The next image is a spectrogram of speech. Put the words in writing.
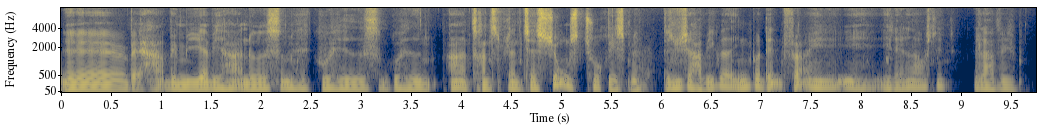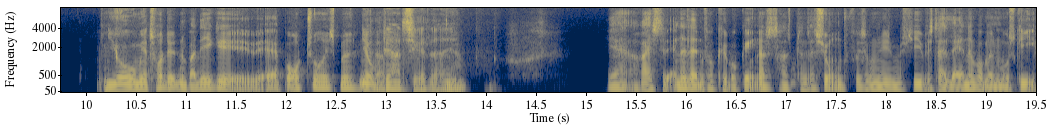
Øh, hvad har vi mere? Vi har noget, som kunne hedde, som kunne hedde ah, transplantationsturisme. Det synes jeg, har vi ikke været inde på den før i, i, i et andet afsnit? Eller har vi? Jo, men jeg tror, det var det ikke øh, abortturisme? Jo, eller? det har det sikkert været, ja. Ja, at rejse til et andet land for at købe organer til transplantation. For så kan man ligesom sige, hvis der er lande, hvor man måske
